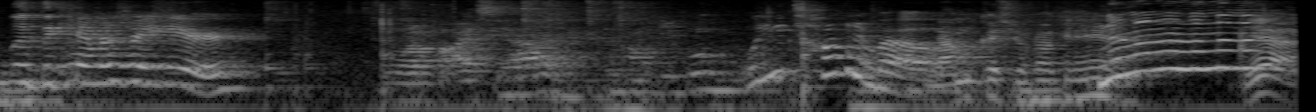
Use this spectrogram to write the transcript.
Look, the camera's right here. You want to put icy hot on people? What are you talking about? Now I'm gonna cut your fucking hair. No, no, no, no, no, no. Yeah.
